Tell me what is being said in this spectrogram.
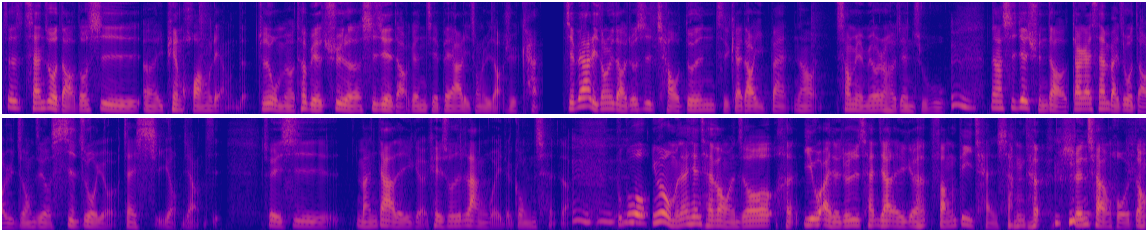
这三座岛都是呃一片荒凉的，就是我们有特别去了世界岛跟杰贝阿里棕榈岛去看。杰贝阿里棕榈岛就是桥墩只盖到一半，然后上面也没有任何建筑物。嗯，那世界群岛大概三百座岛屿中，只有四座有在使用这样子。所以是蛮大的一个，可以说是烂尾的工程了。嗯嗯。不过，因为我们那天采访完之后，很意外的就是参加了一个 房地产商的 宣传活动，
